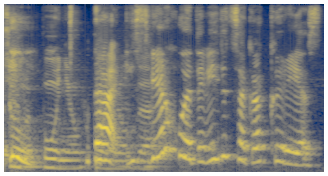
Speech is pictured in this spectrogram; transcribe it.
все понял. Да, понял, и сверху это видится как крест.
